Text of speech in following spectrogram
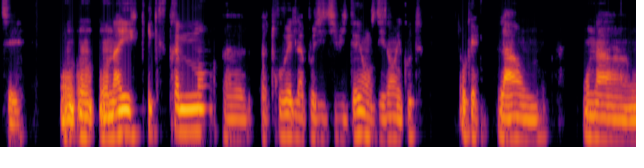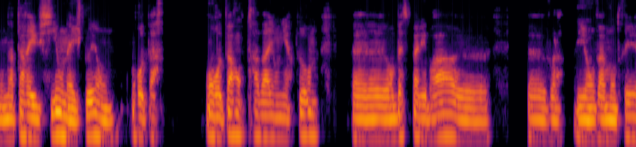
c'est, on, a e- extrêmement trouvé de la positivité en se disant, écoute, ok, là, on, on a on n'a pas réussi, on a échoué, on, on repart. On repart, on retravaille, on y retourne, euh, on baisse pas les bras, euh, euh, voilà. Et on va montrer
